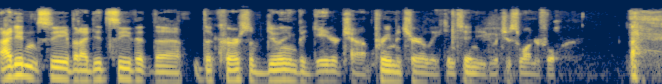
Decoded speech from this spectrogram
I didn't see, but I did see that the the curse of doing the Gator chomp prematurely continued, which is wonderful.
